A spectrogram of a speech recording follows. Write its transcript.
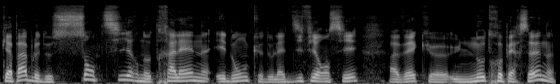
capable de sentir notre haleine et donc de la différencier avec euh, une autre personne.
